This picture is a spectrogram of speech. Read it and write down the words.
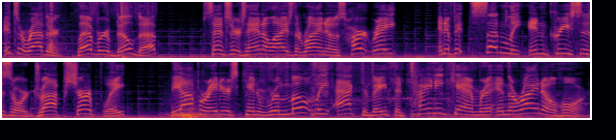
It's a rather clever buildup. Sensors analyze the rhino's heart rate, and if it suddenly increases or drops sharply, the operators can remotely activate the tiny camera in the rhino horn.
